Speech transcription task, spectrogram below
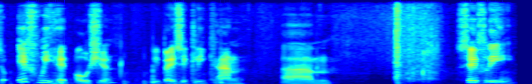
So if we hit ocean, we basically can um, safely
